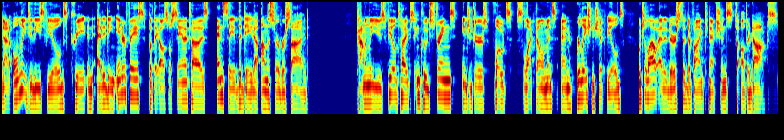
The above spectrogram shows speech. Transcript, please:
Not only do these fields create an editing interface, but they also sanitize and save the data on the server side. Commonly used field types include strings, integers, floats, select elements, and relationship fields, which allow editors to define connections to other docs.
